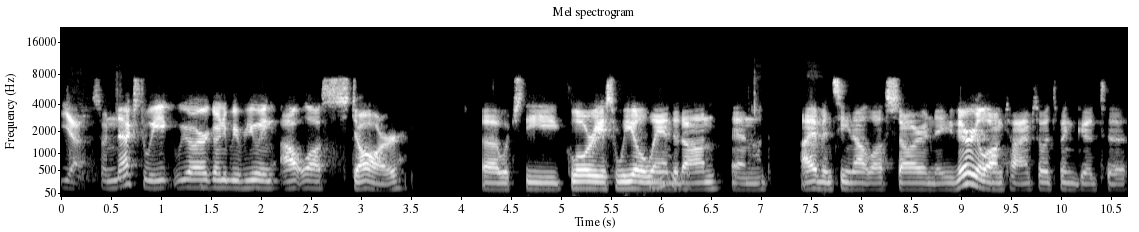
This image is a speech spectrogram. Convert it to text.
yeah. So next week we are going to be reviewing Outlaw Star, uh, which the Glorious Wheel landed on, and I haven't seen Outlaw Star in a very long time, so it's been good to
